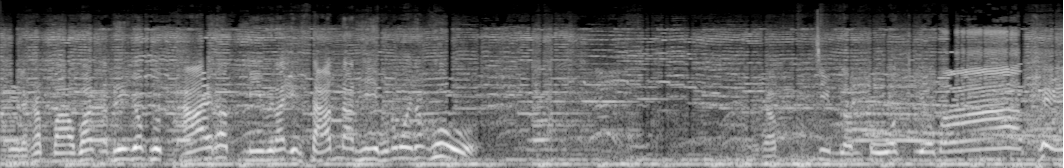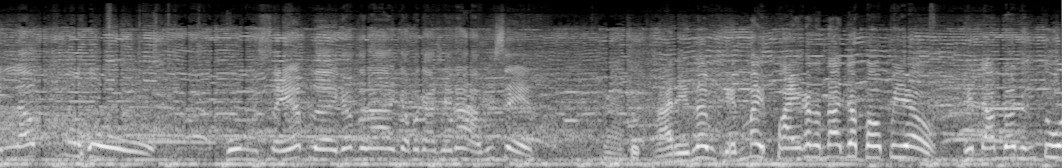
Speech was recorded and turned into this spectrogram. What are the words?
นี่แหละครับมาวัดกันที่ยกสุดท้ายครับมีเวลาอีก 3 นาทีของนักมวยทั้งคู่นะครับจิ้มลำตัวเกี่ยวมา เข็นแล้วโอ้โหพุ่งเซฟเลยครับทางด้านกรรมการชัยนาทวิเศษสุดท้ายนี่เริ่มเข็นไม่ไปครับทางด้านเจ้าเปาเปียวเพชรดำเดินถึงตัว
